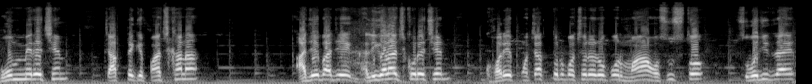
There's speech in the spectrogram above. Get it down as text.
বোম মেরেছেন। চার থেকে পাঁচখানা। আজে বাজে গালিগালাজ করেছেন। ঘরে পঁচাত্তর বছরের ওপর মা অসুস্থ। শুভজিৎ রায়ের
